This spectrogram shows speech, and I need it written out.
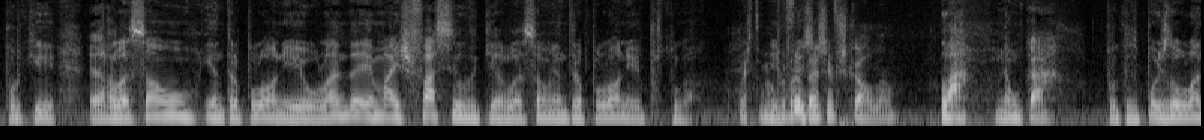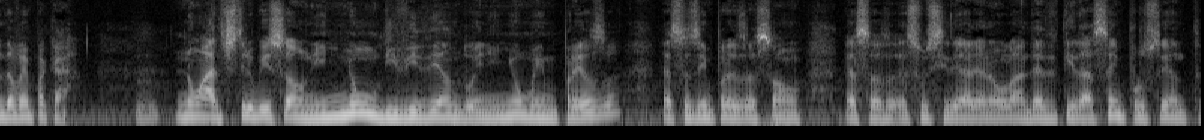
Porque a relação entre a Polónia e a Holanda é mais fácil do que a relação entre a Polónia e Portugal. Mas também por vantagem isso, fiscal, não? Lá, não cá. Porque depois da Holanda vem para cá. Uhum. Não há distribuição nenhum dividendo em nenhuma empresa. Essas empresas são, essa subsidiária na Holanda é detida a 100%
